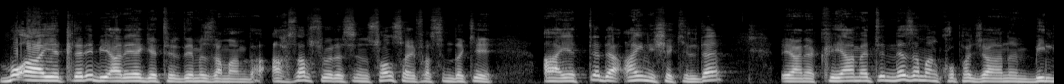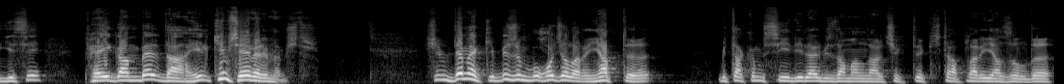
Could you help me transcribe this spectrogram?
bu ayetleri bir araya getirdiğimiz zaman da Ahzab suresinin son sayfasındaki ayette de aynı şekilde yani kıyametin ne zaman kopacağının bilgisi peygamber dahil kimseye verilmemiştir. Şimdi demek ki bizim bu hocaların yaptığı bir takım CD'ler bir zamanlar çıktı, kitapları yazıldı,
